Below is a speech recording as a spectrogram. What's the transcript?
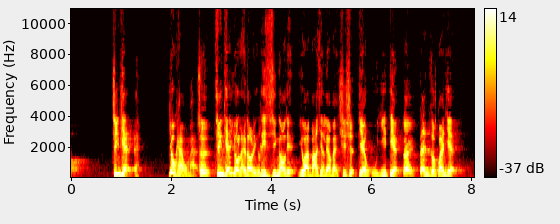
今天哎又开红盘，是，今天又来到了一个历史新高点一万八千两百七十点五一点，对。但你说关键。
